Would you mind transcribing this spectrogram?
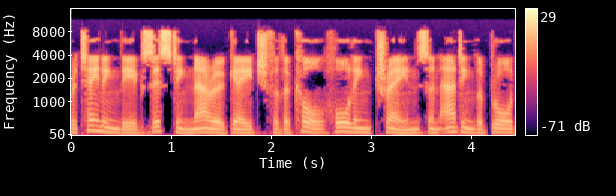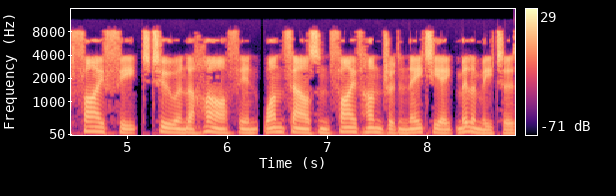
retaining the existing narrow gauge for the coal hauling trains and adding the broad 5 feet 2 and a half in 1,588 mm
